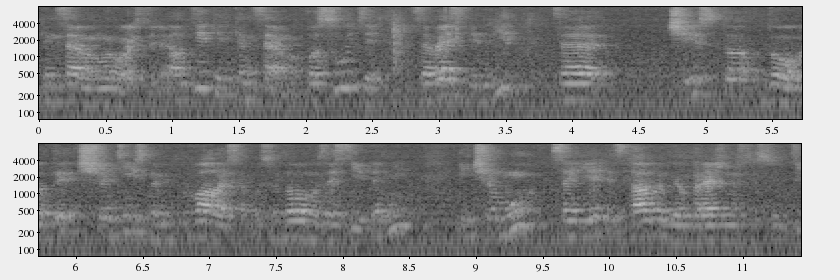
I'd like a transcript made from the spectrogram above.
в кінцевому розділі, але тільки в кінцевому. По суті, це весь відвід, це чисто доводи, що дійсно відбувалося у судовому засіданні і чому це є підставою для опереженості судді.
